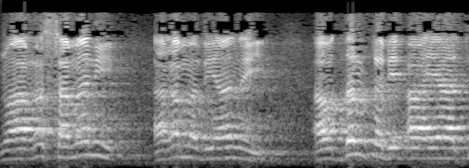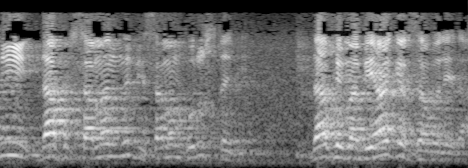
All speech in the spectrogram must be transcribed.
نو هغه سمني هغه مبيع نه او دلته به آیاتی دا په سمن نه دي سمن خرسته دي دا په مبيع کې ځولې ده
